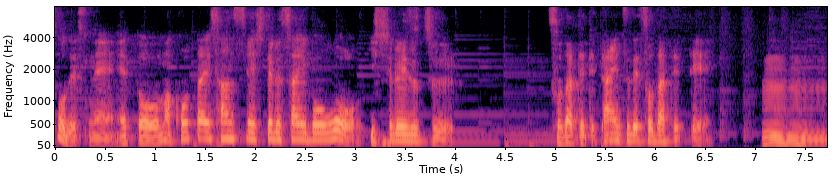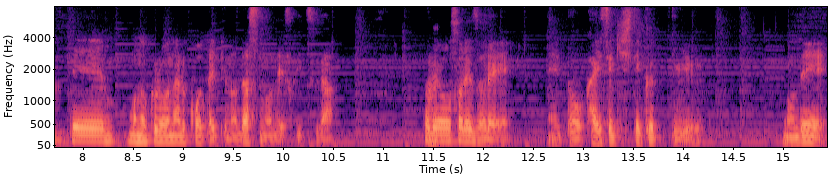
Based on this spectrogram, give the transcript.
そうですね。えっと、まあ、抗体産生してる細胞を一種類ずつ育てて、単一で育てて、うんうんうん。で、モノクローナル抗体っていうのを出すので、そいつが。それをそれぞれ、えっと、解析していくっていうので、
